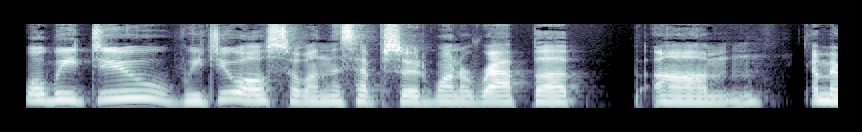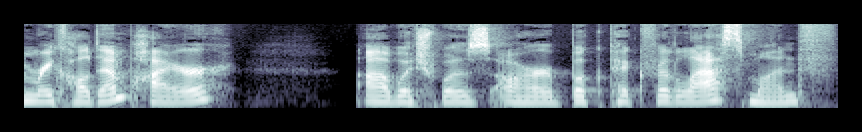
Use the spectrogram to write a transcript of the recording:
Well, we do we do also on this episode want to wrap up um a memory called Empire, uh, which was our book pick for the last month.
